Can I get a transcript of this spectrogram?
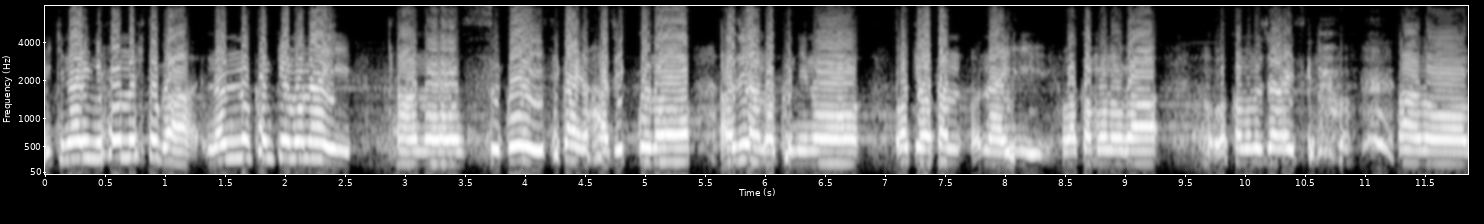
いきなり日本の人が何の関係もない、あの、すごい世界の端っこのアジアの国のわけわかんない若者が、若者じゃないですけど、あ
